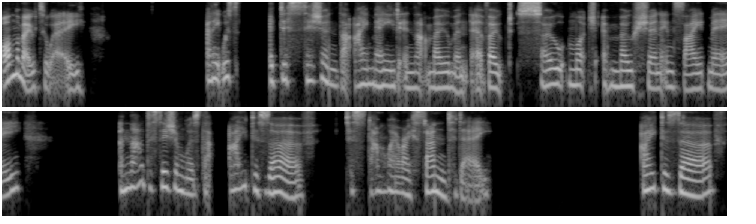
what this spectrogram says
on the motorway. And it was a decision that I made in that moment that evoked so much emotion inside me. And that decision was that I deserve to stand where I stand today. I deserve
